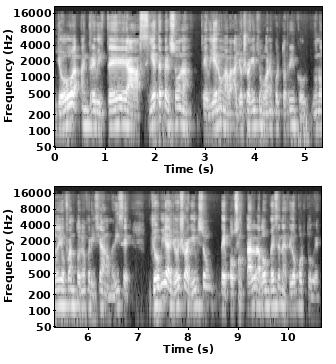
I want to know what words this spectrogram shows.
Yo entrevisté a siete personas que vieron a, Joshua Gibson jugar en Puerto Rico. Uno de ellos fue Antonio Feliciano. Me dice, yo vi a Joshua Gibson depositarla dos veces en el río portugués.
